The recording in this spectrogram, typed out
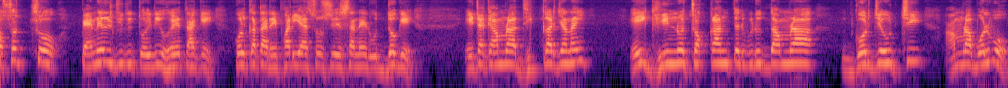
অস্বচ্ছ প্যানেল যদি তৈরি হয়ে থাকে, কলকাতা রেফারি অ্যাসোসিয়েশনের উদ্যোগে এটাকে আমরা ধিক্কার জানাই। এই ঘৃণ্য চক্রান্তের বিরুদ্ধে আমরা গর্জে উঠছি। আমরা বলব,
